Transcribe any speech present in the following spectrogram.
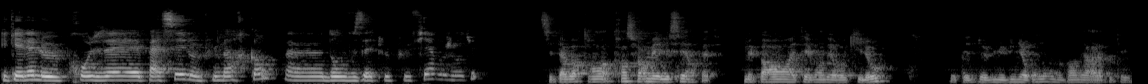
Et quel est le projet passé le plus marquant euh, dont vous êtes le plus fier aujourd'hui? C'est d'avoir transformé l'essai en fait. Mes parents été vendeurs au kilo, et d'être devenus vignerons vendeurs à la bouteille.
